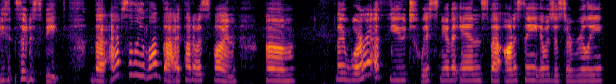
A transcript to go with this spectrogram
so to speak. But I absolutely loved that. I thought it was fun. Um, there were a few twists near the ends, but honestly, it was just a really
